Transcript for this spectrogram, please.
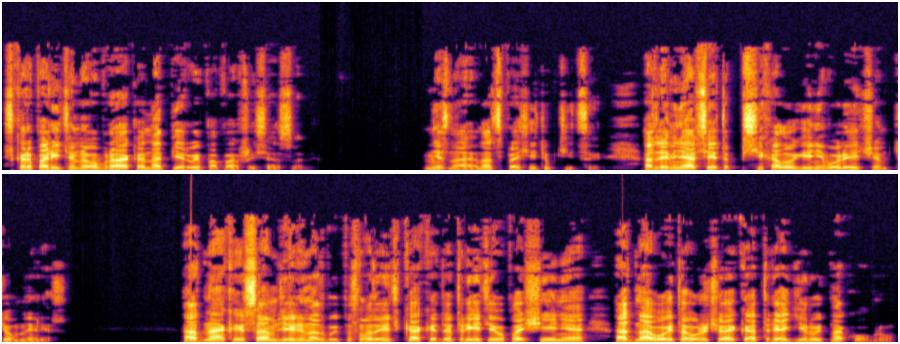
скоропалительного брака на первой попавшейся особе. Не знаю, надо спросить у птицы. А для меня вся эта психология не более чем темный лес. Однако и в самом деле надо будет посмотреть, как это третье воплощение одного и того же человека отреагирует на кобру,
